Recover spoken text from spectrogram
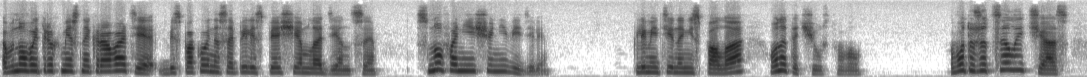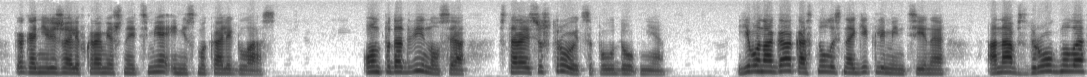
В новой трехместной кровати беспокойно сопели спящие младенцы. Снов они еще не видели. Клементина не спала, он это чувствовал. Вот уже целый час, как они лежали в кромешной тьме и не смыкали глаз. Он пододвинулся, стараясь устроиться поудобнее. Его нога коснулась ноги Клементины — она вздрогнула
